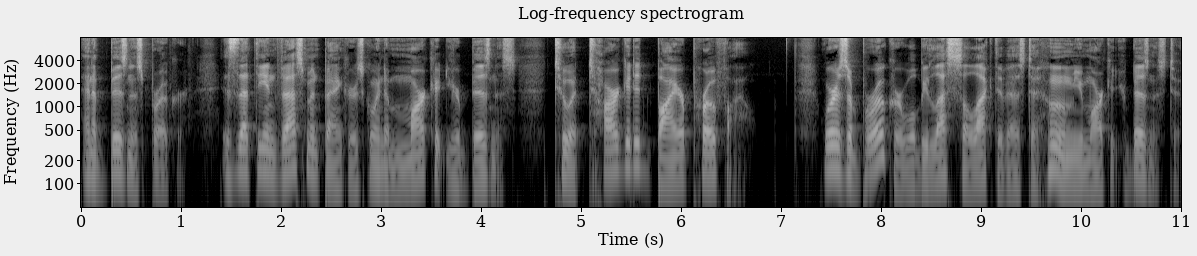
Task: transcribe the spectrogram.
and a business broker is that the investment banker is going to market your business to a targeted buyer profile, whereas a broker will be less selective as to whom you market your business to.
